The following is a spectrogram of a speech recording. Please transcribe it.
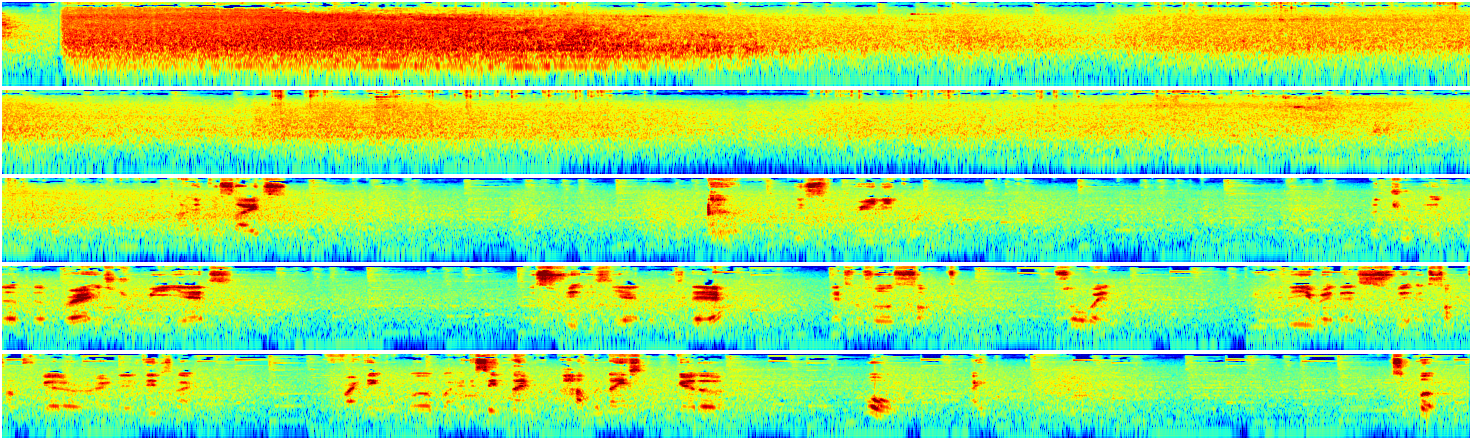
I emphasize it's really good. The chew, the, the bread is chewy, yes. The sweet is yet is there. There's also salt. So when usually when there's sweet and salt come together, right, there's this like fighting over, but at the same time harmonize together. Whoa,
